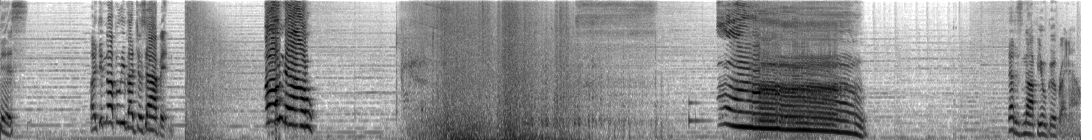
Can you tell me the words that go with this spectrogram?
Goodness! I cannot believe that just happened! Oh no! That does not feel good right now.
